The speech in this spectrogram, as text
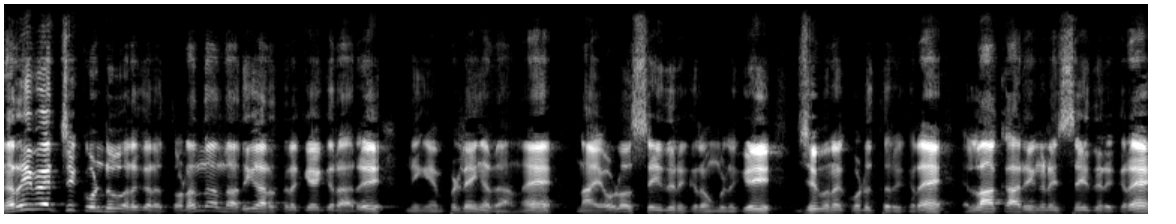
நிறைவேற்றி கொண்டு வருகிற தொடர்ந்து அந்த அதிகாரத்தில் கேட்குறாரு நீங்கள் என் பிள்ளைங்க தானே நான் எவ்வளோ செய்திருக்கிறேன் உங்களுக்கு? ஜீவனை கொடுத்துருக்கிறேன் எல்லா காரியங்களையும் செய்திருக்கிறேன்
